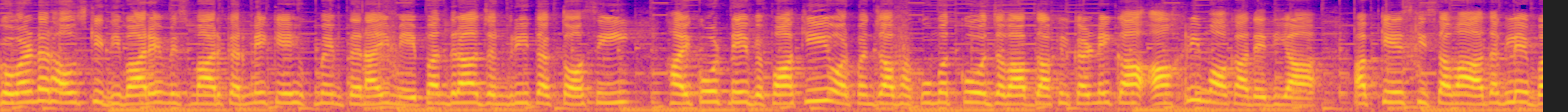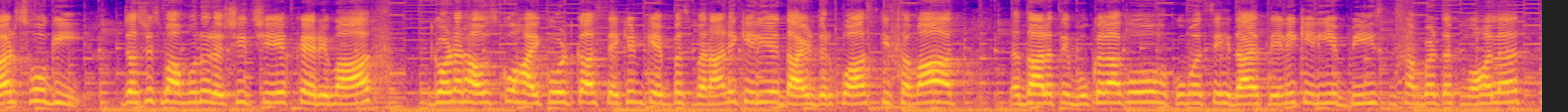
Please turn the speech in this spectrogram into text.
گورنر ہاؤس کی دیواریں مسمار کرنے کے حکم امتنائی میں پندرہ جنوری تک توسیع۔ ہائی کورٹ نے وفاقی اور پنجاب حکومت کو جواب داخل کرنے کا آخری موقع دے دیا۔ اب کیس کی سماعت اگلے برس ہوگی۔ جسٹس مامون رشید شیخ کے ریمارکس۔ گورنر ہاؤس کو ہائی کورٹ کا سیکنڈ کیمپس بنانے کے لیے دائر درخواست کی سماعت۔ عدالت وکلا کو حکومت سے ہدایت لینے کے لیے بیس دسمبر تک مہلت۔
